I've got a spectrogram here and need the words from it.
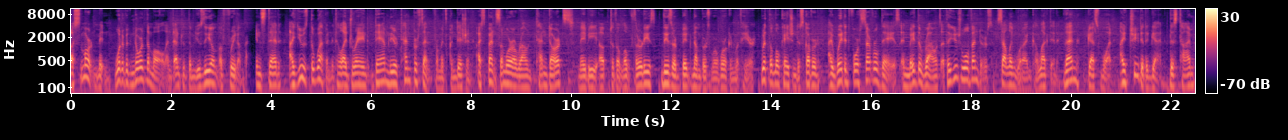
A smart mitten would have ignored them all and entered the Museum of Freedom. Instead, I used the weapon until I drained damn near 10% from its condition. I spent somewhere around 10 darts, maybe up to the low 30s. These are big numbers we're working with here. With the location discovered, I waited for several days and made the rounds at the usual vendors, selling what I'd collected. Then, guess what? I cheated again. This time,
